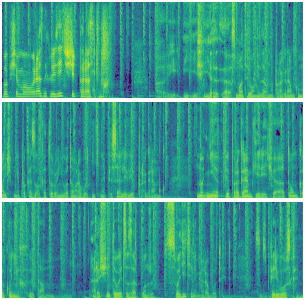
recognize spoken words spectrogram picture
В общем, у разных людей чуть-чуть по-разному. А, Я осматривал недавно программку, мальчик мне показал, которую у него там работники написали, веб-программку. Но не в веб-программке речь, а о том, как у них э, там рассчитывается зарплата. Он же с водителями работает, с перевозками.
